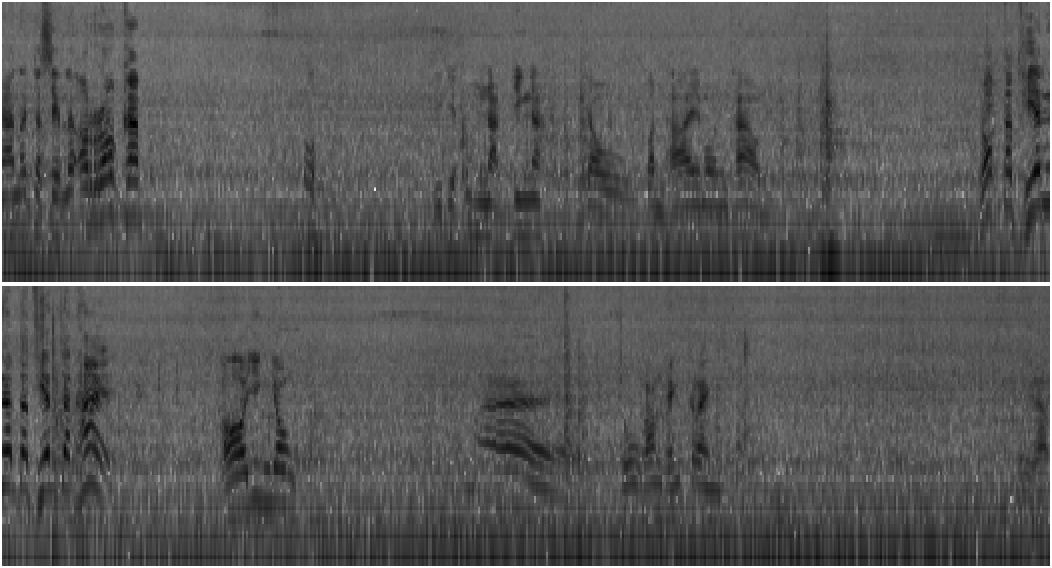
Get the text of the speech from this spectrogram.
งานน่าจะเสร็จแล้วเอาร็อกครับโอ้ดีแกอุ้มหนักจริงนะ เจ้าบันทายมองข้าวนี่ร็อกตะเทียนครับตะเทียนจัดให้ทอยิ่งยงแม่โชว์ความแข็งแกร่งนี่ครับ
